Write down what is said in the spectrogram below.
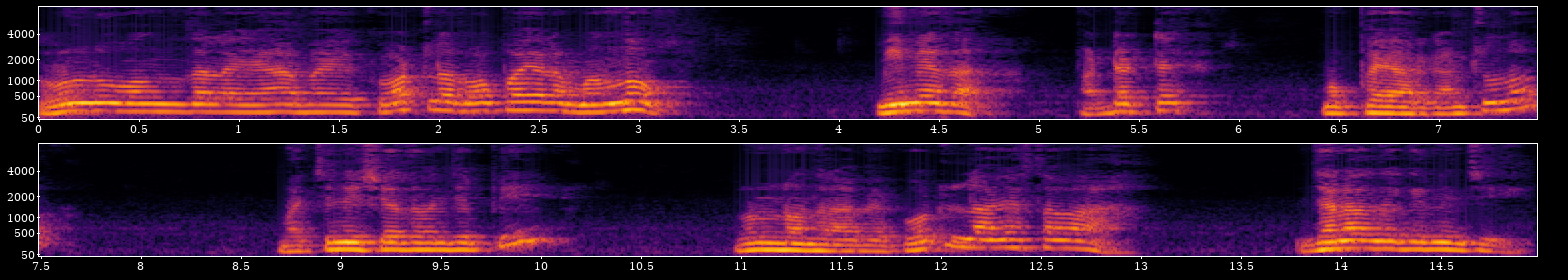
రెండు వందల యాభై కోట్ల రూపాయల మందం మీ మీద పడ్డట్టే. ముప్పై ఆరు గంటల్లో మద్య నిషేధం అని చెప్పి రెండు వందల యాభై కోట్లు లాగేస్తావా? జనాల దగ్గర నుంచి.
